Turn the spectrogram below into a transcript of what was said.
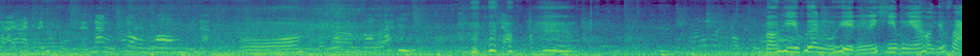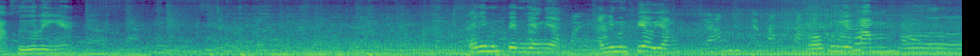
ขายไม่เป็นถุงแต่นั่งจ้องมองอยู่น่ะ อ๋อ แล้วมันมาไล่จับบาง ทีเพื่อนหนูเห็นในคลิปเงี้ยเขาจะฝากซื้ออะไรเงี้ยอันนี้มันเป็นยังเนี่ย อันนี้มันเปรี้ยวยังยังจะทำทำอ๋อเพิ่งจะทำเออ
